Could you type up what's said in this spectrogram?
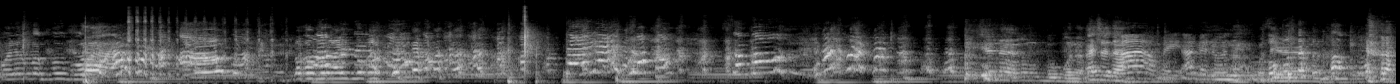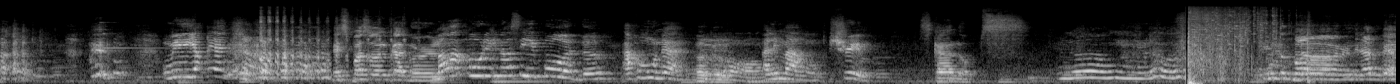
Walang magbubura. Baka murahin mo kasi. Sabaw! Siya na ang bubunot. Ah, siya na. Ah, okay. Ah, ganun. Pupunta lang ako. Umiiyak yan siya. Espasol ka, girl. Mga uri ng seafood. Ako muna. Okay. Mm. Alimango. Shrimp. Scallops. No, no. Ito ba? Tilapia.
